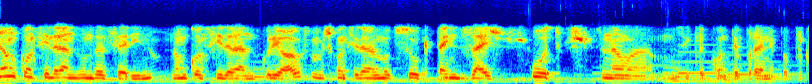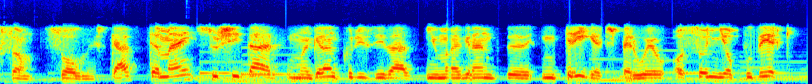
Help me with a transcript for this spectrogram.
não me considerando um dançarino, não me considerando coreógrafo, mas considerando uma pessoa que tem desejos outros, senão a música contemporânea para percussão solo neste caso. Também suscitar uma grande curiosidade e uma grande intriga, espero eu, ao sonho e ao poder que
